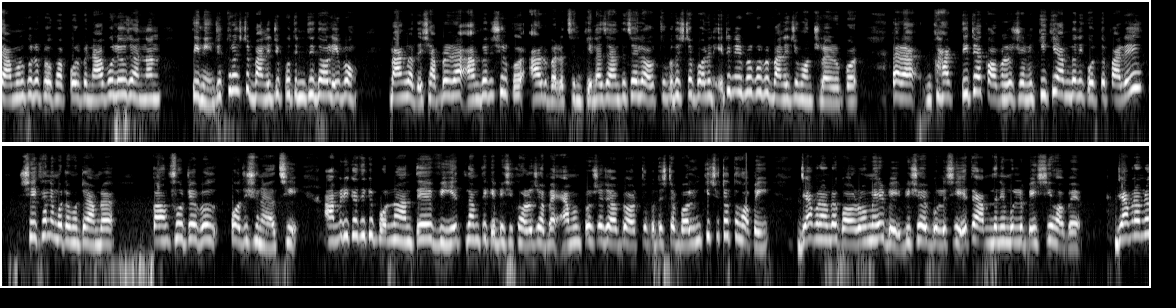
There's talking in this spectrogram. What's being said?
তেমন কোনো প্রভাব পড়বে না বলেও জানান তিনি। যুক্তরাষ্ট্র বাণিজ্য প্রতিনিধি দল এবং বাংলাদেশ, আপনারা আমদানি শুল্ক আরও বাড়াচ্ছেন কিনা জানতে চাইলে অর্থ উপদেষ্টা বলেন, এটা নির্ভর করবে বাণিজ্য মন্ত্রণালয়ের উপর। তারা ঘাটতিটা কমানোর জন্য কি কি আমদানি করতে পারে, সেখানে মোটামুটি আমরা কমফোর্টেবল পজিশনে আছি। আমেরিকা থেকে পণ্য আনতে ভিয়েতনাম থেকে বেশি খরচ হবে, এমন প্রশ্ন জবাবে অর্থ উপদেষ্টা বলেন, কিছুটা তো হবেই। যেমন আমরা গরমের বিষয়ে বলেছি, এতে আমদানি মূল্য বেশি হবে। যেমন আমরা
